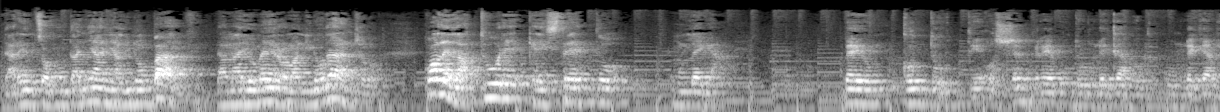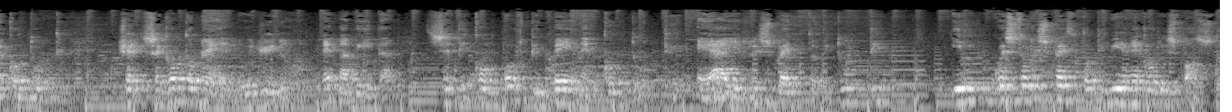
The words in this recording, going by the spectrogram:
da Renzo Montagnani a Lino Banfi, da Mario Mero a Nino D'Angelo. Qual è l'attore che hai stretto un legame? Beh, con tutti, ho sempre avuto un legame, un legame con tutti. Cioè, secondo me, Luigino, nella vita, se ti comporti bene con tutti e hai il rispetto di tutti, il- questo rispetto ti viene corrisposto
